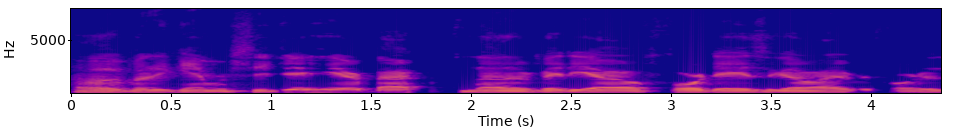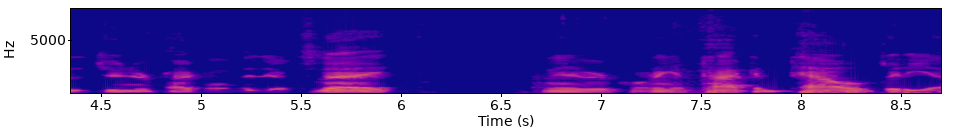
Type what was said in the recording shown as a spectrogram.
Hello everybody, Gamer CJ here, back with another video. Four days ago I recorded a Junior Pac-Man video. Today I'm going to be recording a Pac and Pal video.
